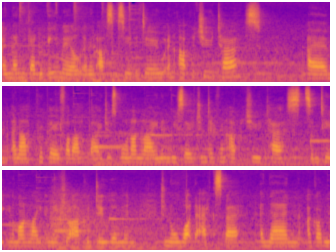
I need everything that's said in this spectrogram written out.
and then you get an email and it asks you to do an aptitude test. Um, and I prepared for that by just going online and researching different aptitude tests and taking them online to make sure I could do them and to know what to expect. And then I got an,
